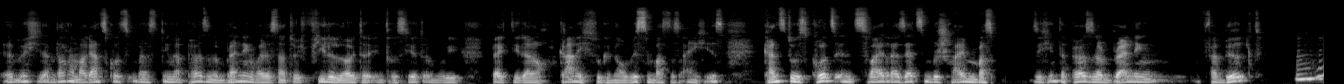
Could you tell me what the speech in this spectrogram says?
äh, möchte ich dann doch nochmal ganz kurz über das Thema Personal Branding, weil das natürlich viele Leute interessiert, irgendwie, vielleicht die da noch gar nicht so genau wissen, was das eigentlich ist. Kannst du es kurz in zwei, drei Sätzen beschreiben, was sich hinter Personal Branding verbirgt? Mhm.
